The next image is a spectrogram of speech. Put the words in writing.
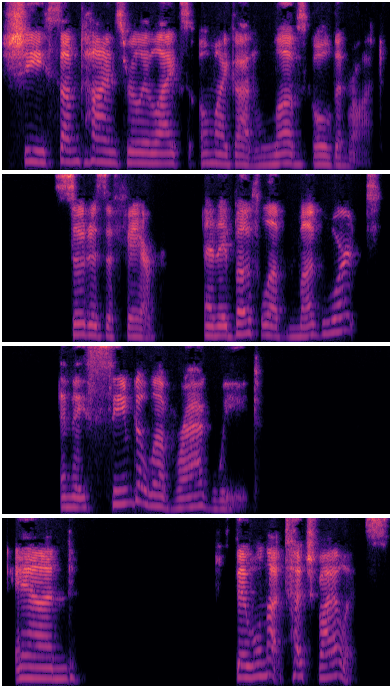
she sometimes really likes, oh my God, loves goldenrod. So does Affair. And they both love mugwort and they seem to love ragweed. And they will not touch violets.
